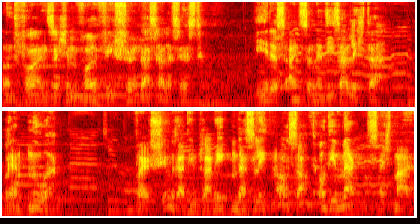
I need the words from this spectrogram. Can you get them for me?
Und freuen sich in Wolf, wie schön das alles ist. Jedes einzelne dieser Lichter brennt nur, weil Shinra dem Planeten das Leben aussaugt. Und die merken es nicht mal.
